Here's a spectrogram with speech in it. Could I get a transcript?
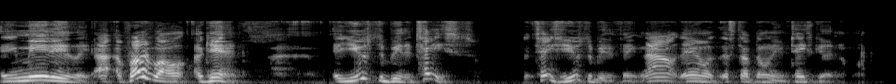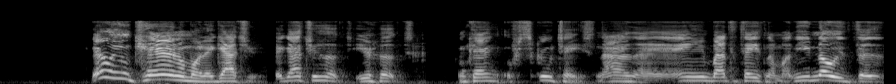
immediately, I, first of all, again, it used to be the taste. The taste used to be the thing. Now they don't. This stuff don't even taste good no more. They don't even care no more. They got you. They got you hooked. You're hooked. Okay, screw taste. Now it ain't about to taste no more. You know it's the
